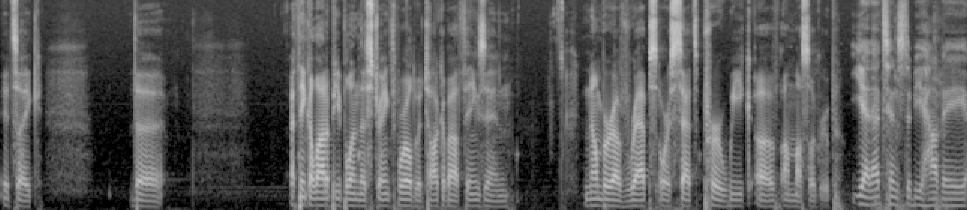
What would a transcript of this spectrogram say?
It's like the. I think a lot of people in the strength world would talk about things in number of reps or sets per week of a muscle group. Yeah, that tends to be how they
